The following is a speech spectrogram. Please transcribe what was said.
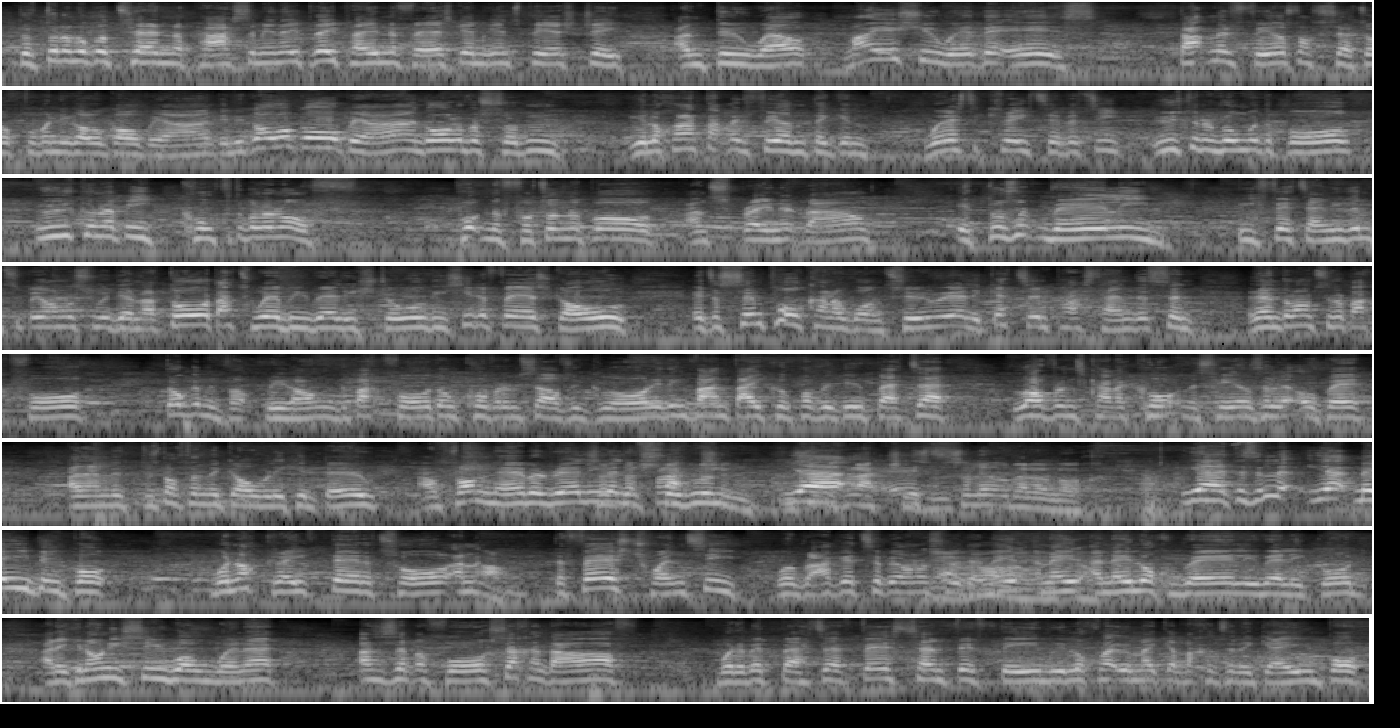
they've done him a good turn in the past. I mean, they, they played in the first game against PSG and do well. My issue with it is that midfield's not set up for when you go a goal behind. If you go a goal behind, all of a sudden you're looking at that midfield and thinking, where's the creativity? Who's going to run with the ball? Who's going to be comfortable enough putting the foot on the ball and spraying it round? It doesn't really befit any of them, to be honest with you. And I thought that's where we really struggled. You see the first goal, it's a simple kind of one-two, really. Gets in past Henderson, and then they're onto the back four. Don't get me wrong, the back four don't cover themselves in glory. I think Van Dijk will probably do better. Lovren's kind of caught on his heels a little bit. And then there's nothing the goalie can do. And from there, we're really, It's really struggling. It's yeah, a deflection. it's- It's a little bit of luck. yeah, there's a li- yeah, maybe, but we're not great there at all. And the first 20 were ragged, to be honest Yeah, with you. And and, over they, the and they look really, really good. And you can only see one winner. As I said before, second half, we're a bit better. First 10 15, we look like we might get back into the game. But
